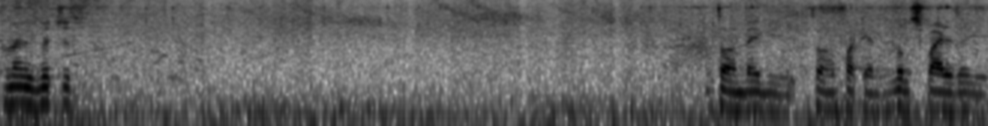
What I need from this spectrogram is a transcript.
Come at me, bitches. I'm throwing baby, throwing fucking little spiders at you.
